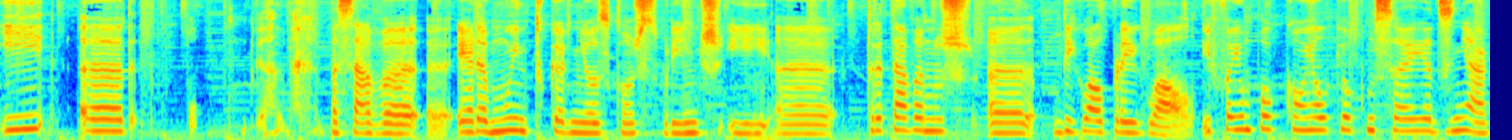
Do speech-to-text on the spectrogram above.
e passava, era muito carinhoso com os sobrinhos e uh, tratava-nos uh, de igual para igual. E foi um pouco com ele que eu comecei a desenhar.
